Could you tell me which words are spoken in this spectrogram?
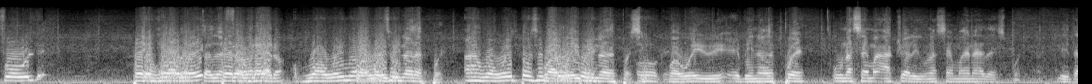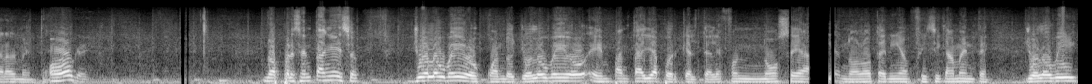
Fold. Pero Huawei, evento de pero febrero. Huawei no Huawei vino después. Ah, Huawei presentó Huawei después. vino después, sí. Huawei vi- vino después, una semana, actually, una semana después, literalmente. Ok. nos presentan eso. Yo lo veo cuando yo lo veo en pantalla porque el teléfono no se no lo tenían físicamente. Yo lo vi,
